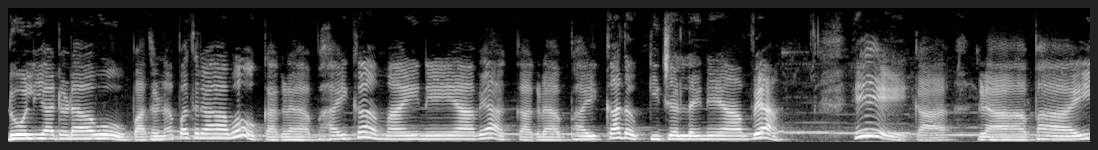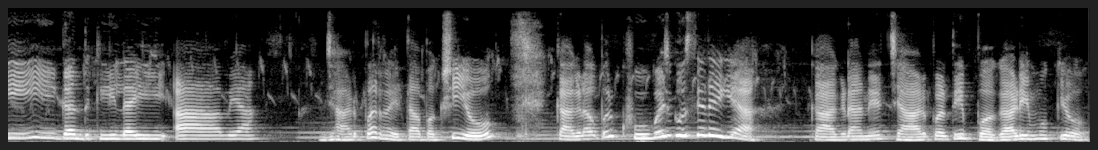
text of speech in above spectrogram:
ઢોલિયા ઢળાવો પાથરણા પથરાવો, કાગડા ભાઈ કા માઈને આવ્યા, કાગડા ભાઈ કાદવ કીચડ લઈને આવ્યા. હે કાગડા ભાઈ, ગંદકી લઈ આવ્યા. ઝાડ પર રહેતા પક્ષીઓ કાગડા ઉપર ખૂબ જ ગુસ્સે થઈ ગયા. કાગડાને ઝાડ પરથી ભગાડી મૂક્યો.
